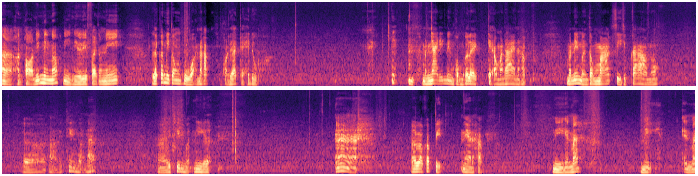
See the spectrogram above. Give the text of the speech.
อ่า อ่อนๆนิดนึงเนาะ นี่นี่รีไฟตรงนี้ แล้วก็มีตรงหัวนะครับ ขออนุญาตแกะให้ดู มันง่ายนิดนึงผมก็เลยแกะออกมาได้นะครับ มันไม่เหมือนตรงมาร์กสี่สิบเก้าเนาะ เอ่อหาลิทิมก่อนนะ หาลิทิมก่อนนี่ก็ได้อ่า แล้วเราก็ปิดเนี่ยนะครับ นี่เห็นไหมนี่เห็นไหม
